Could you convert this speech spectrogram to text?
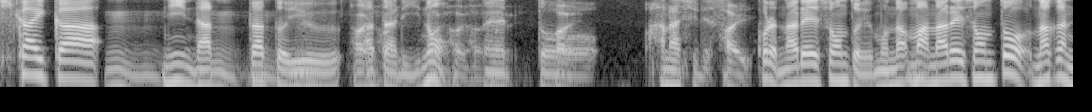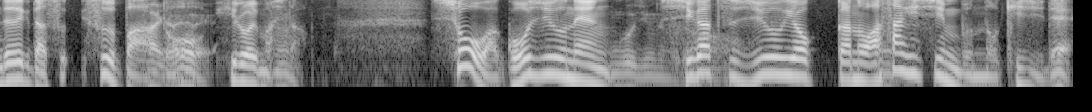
機械化んになったというあたりのえっと話です、はい。これはナレーションというもなまあナレーションと中に出てきたススーパーとを拾いました、昭和50年50年4月14日の朝日新聞の記事で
